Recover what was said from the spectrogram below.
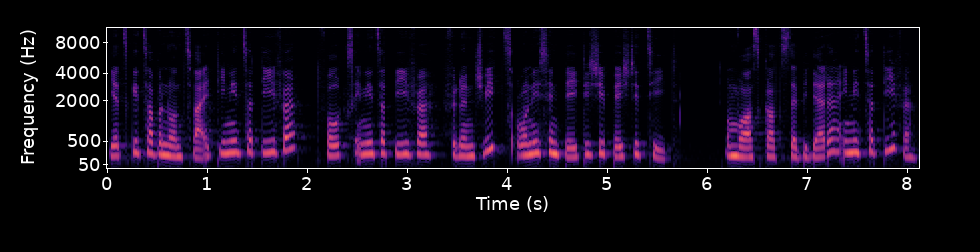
Jetzt gibt es aber noch eine zweite Initiative, Volksinitiative für eine Schweiz ohne synthetische Pestizide. Um was geht es denn bei dieser Initiative?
